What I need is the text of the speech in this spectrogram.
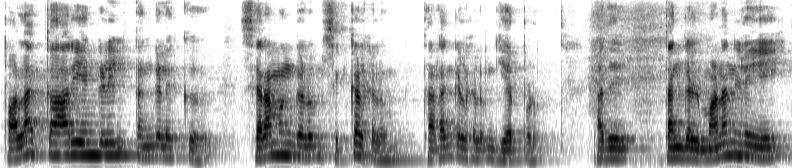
பல காரியங்களில் தங்களுக்கு சிரமங்களும் சிக்கல்களும் தடங்கல்களும் ஏற்படும். அது தங்கள் மனநிலையை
